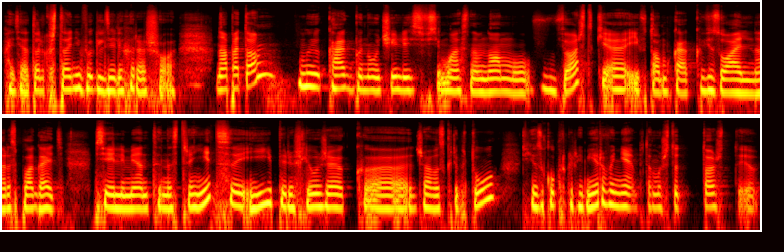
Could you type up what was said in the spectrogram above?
Хотя только что они выглядели хорошо. Ну а потом мы как бы научились всему основному в верстке и в том, как визуально располагать все элементы на странице, и перешли уже к JavaScript, языку программирования, потому что то, что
